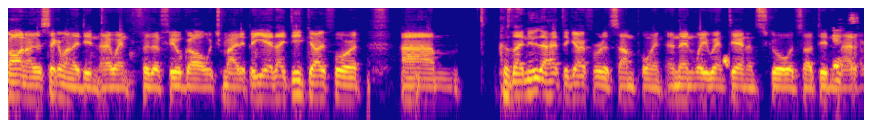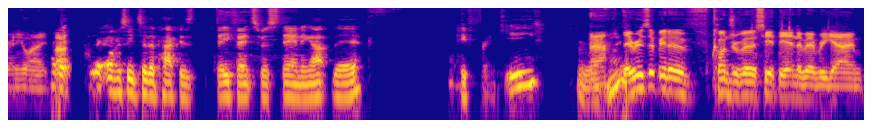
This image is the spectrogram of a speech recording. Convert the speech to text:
Oh no, the second one they didn't. They went for the field goal, which made it. But yeah, they did go for it um, because they knew they had to go for it at some point, and then we went down and scored, so it didn't Yes. matter anyway. But Obviously, to the Packers defense for standing up there. Hey, Frankie. Uh, there is a bit of controversy at the end of every game,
